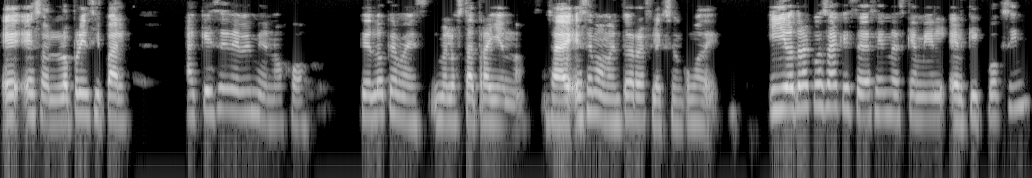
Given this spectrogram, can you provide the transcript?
e, eso, lo principal, ¿a qué se debe mi enojo? ¿Qué es lo que me, me lo está trayendo? O sea, ese momento de reflexión como de, y otra cosa que estoy haciendo es que a mí el, kickboxing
